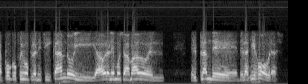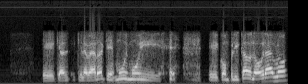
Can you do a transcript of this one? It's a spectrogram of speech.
a poco fuimos planificando y ahora le hemos llamado el, el plan de, de las 10 obras. Eh, que, la verdad que es muy, muy eh, complicado lograrlo,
